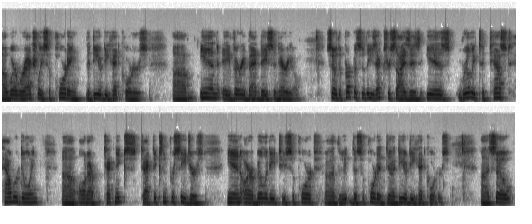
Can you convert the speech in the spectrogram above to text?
uh, where we're actually supporting the DoD headquarters um, in a very bad day scenario. So, the purpose of these exercises is really to test how we're doing uh, on our techniques, tactics, and procedures in our ability to support uh, the, the, supported uh, DoD headquarters. Uh, so,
